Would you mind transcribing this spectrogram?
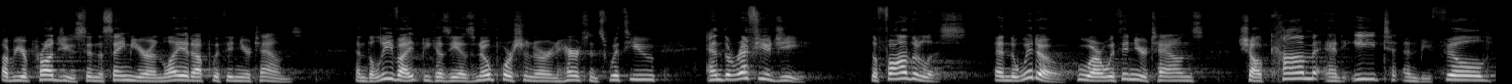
of your produce in the same year and lay it up within your towns. And the Levite, because he has no portion or inheritance with you, and the refugee, the fatherless, and the widow who are within your towns shall come and eat and be filled,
